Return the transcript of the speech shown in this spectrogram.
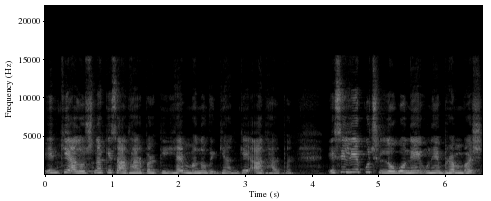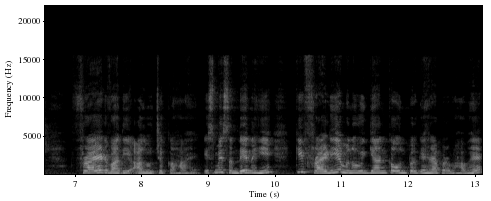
इनकी आलोचना किस आधार पर की है? मनोविज्ञान के आधार पर। इसीलिए कुछ लोगों ने उन्हें भ्रमवश फ्रायडवादी आलोचक कहा है। इसमें संदेह नहीं कि फ्राइडीय मनोविज्ञान का उन पर गहरा प्रभाव है,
